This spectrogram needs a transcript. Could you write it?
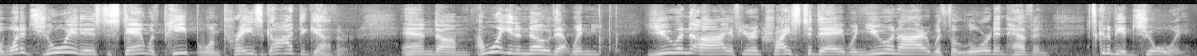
But what a joy it is to stand with people and praise God together. And um, I want you to know that when you and I, if you're in Christ today, when you and I are with the Lord in heaven, it's going to be a joy.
